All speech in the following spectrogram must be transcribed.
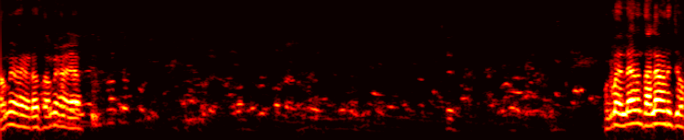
സമയമായടാ സമയമായ? മക്കളെല്ലാരും തല കാണിച്ചോ.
